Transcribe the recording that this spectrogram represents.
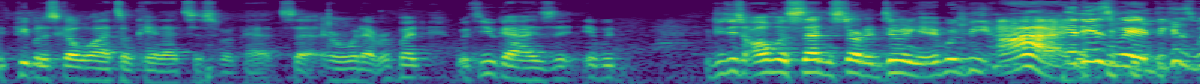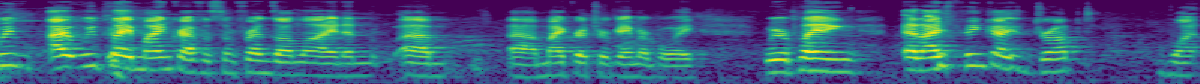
if people just go, well, that's okay, that's just what Pat said or whatever. But with you guys, it, it would. If you just all of a sudden started doing it, it would be odd. It is weird because we I, we play Minecraft with some friends online and um, uh, Mike Retro Gamer Boy. We were playing and I think I dropped one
